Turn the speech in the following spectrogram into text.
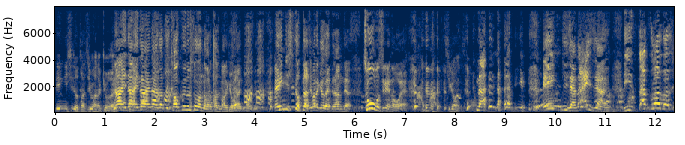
演技指導立花兄弟。ないないないない。だって架空の人なんだから立花兄弟ってまず。演技指導立花兄弟ってなんだよ。超面白いなおい。違うんですか？な、な、演技じゃないじゃん。必殺技じ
